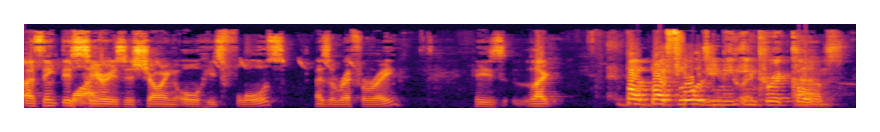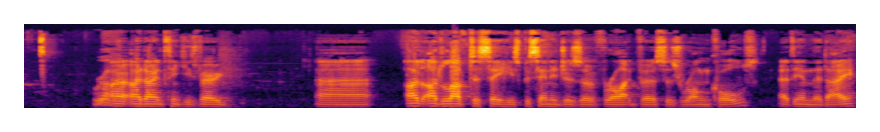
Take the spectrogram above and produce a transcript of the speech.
I think this Why? series is showing all his flaws as a referee. He's like By, by flaws, you mean incorrect calls. Um, right. I, I don't think he's very. Uh, I'd, I'd love to see his percentages of right versus wrong calls at the end of the day,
